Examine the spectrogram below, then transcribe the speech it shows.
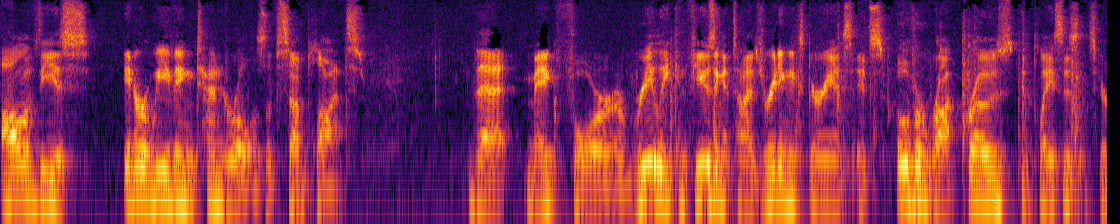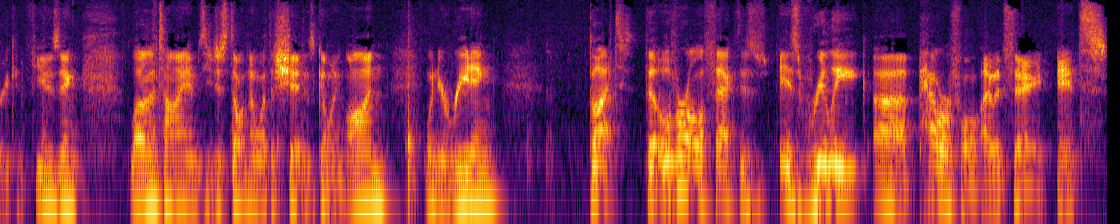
all of these interweaving tendrils of subplots that make for a really confusing at times reading experience. It's overwrought prose in places, it's very confusing. A lot of the times you just don't know what the shit is going on when you're reading. But the overall effect is is really uh, powerful. I would say it's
